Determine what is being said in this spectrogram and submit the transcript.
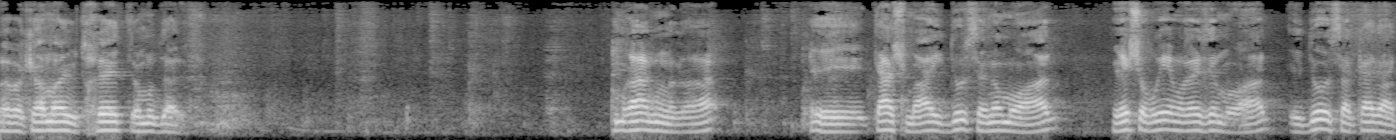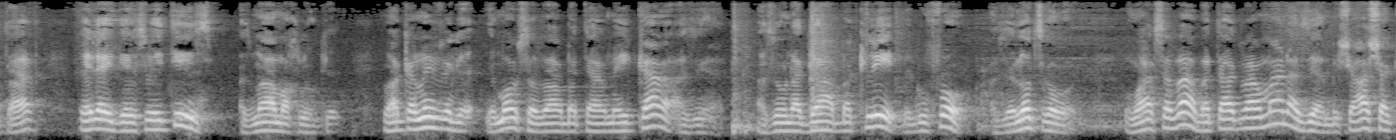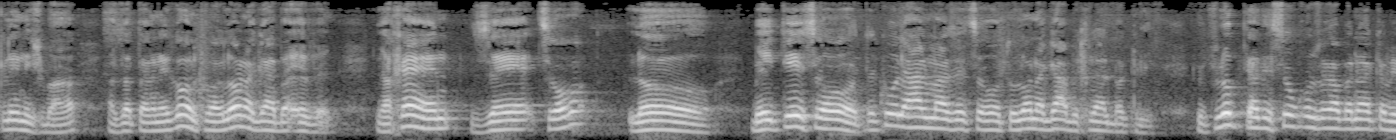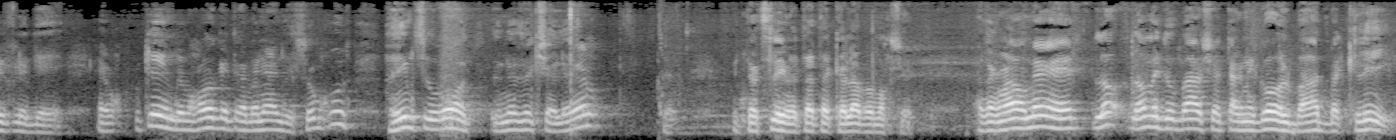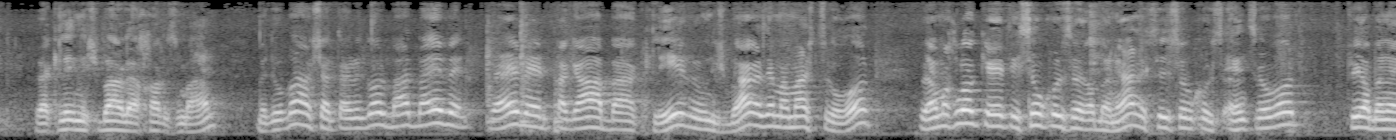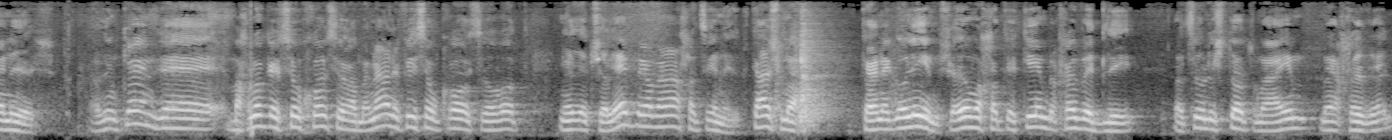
בבא קמא י"ח עמוד א'. אמרה הגמרא, תשמע, הידוס אינו מועד, ויש אומרים הרי זה מועד, הידוס על כדעתך, אלא הידס והתיז, אז מה המחלוקת? רק על מפלגה, לאמור סבר בתר מעיקר, אז, אז הוא נגע בכלי, בגופו, אז זה לא צרורות. הוא רק סבר בתר דבר מה נזיין, בשעה שהכלי נשבר, אז התרנגול כבר לא נגע באבן, לכן זה צרורות, לא ביתי צרורות, לכולי עלמא זה צרורות, הוא לא נגע בכלל בכלי. ופלוגתא דסומכוס רבנן כמפלגי. הם חוקים במחלוקת רבנן דסומכוס, האם צרורות זה נזק שלם? כן. מתנצלים, הייתה תקלה במחשב. אז הגמרא אומרת, לא, לא מדובר שהתרנגול בעט בכלי והכלי נשבר לאחר זמן, מדובר שהתרנגול בעט באבן, והאבן פגעה בכלי והוא נשבר, אז זה ממש צרורות, והמחלוקת היא סומכוס ורבנן, לפי סומכוס אין צרורות, לפי רבנן יש. אז אם כן, זה מחלוקת סומכוס ורבנן, לפי סומכוס צרורות נזק שלם, לפי רבנן חצי נזק. תשמע, תרנגולים שהיו מחטטים בחבל דלי, רצו לשתות מים מהחבל,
